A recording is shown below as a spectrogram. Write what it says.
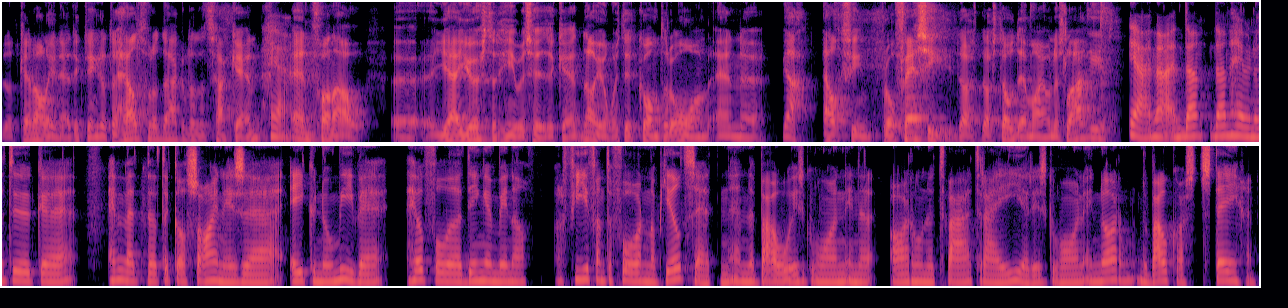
dat kennen alleen net. Ik denk dat de helft van de daken dat het zou kennen. Ja. En van nou, uh, jij juster hier we zitten kent, nou jongens, dit komt er aan. En uh, ja, elk zijn professie, dat, dat stoot daar maar aan de slag hier. Ja, nou en dan, dan hebben we natuurlijk, en wat, wat ik al zei, is economie. We heel veel dingen binnen vier van tevoren op yield zetten. En de bouw is gewoon in de Arhoene 2, 3 hier, is gewoon enorm, de bouwkosten stegen.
